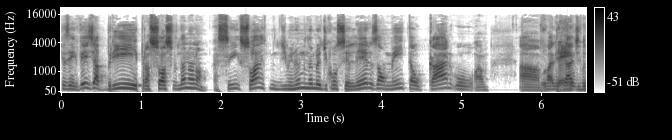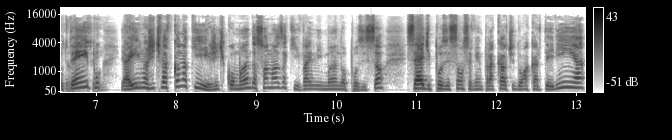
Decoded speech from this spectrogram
Quer dizer, em vez de abrir para sócio, não, não, não. Assim, só diminui o número de conselheiros, aumenta o cargo, a, a validade tempo, do tempo. Sim. E aí a gente vai ficando aqui, a gente comanda só nós aqui, vai limando a oposição. Cede posição, você vem para cá, eu te dou uma carteirinha,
